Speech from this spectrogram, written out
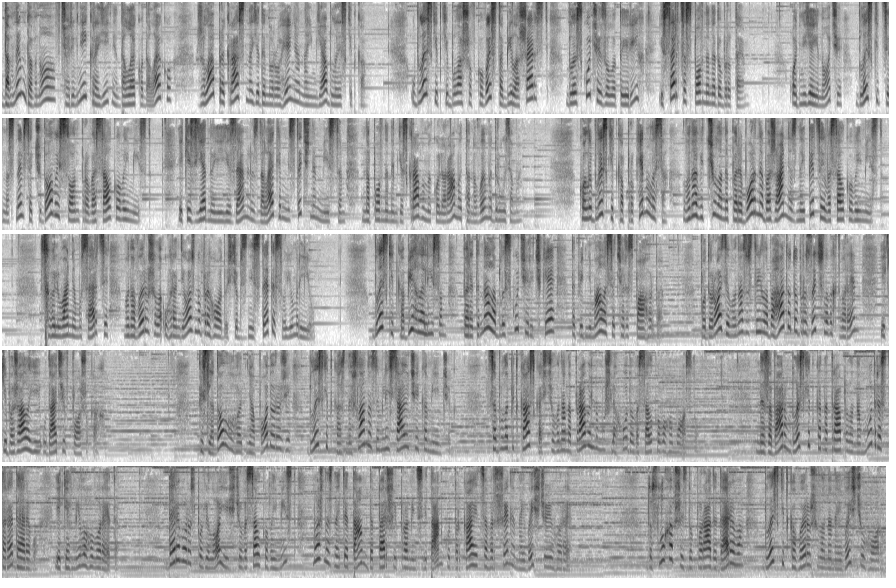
Давним-давно в чарівній країні далеко-далеко жила прекрасна єдинорогиня на ім'я Блискітка. У блискітки була шовковиста біла шерсть, блискучий золотий ріг і серце сповнене доброти. Однієї ночі блискітці наснився чудовий сон про веселковий міст, який з'єднує її землю з далеким містичним місцем, наповненим яскравими кольорами та новими друзями. Коли блискітка прокинулася, вона відчула непереборне бажання знайти цей веселковий міст. З хвилюванням у серці вона вирушила у грандіозну пригоду, щоб здійснити свою мрію. Блискітка бігла лісом, перетинала блискучі річки та піднімалася через пагорби. По дорозі вона зустріла багато доброзичливих тварин, які бажали їй удачі в пошуках. Після довгого дня подорожі блискітка знайшла на землі сяючий камінчик. Це була підказка, що вона на правильному шляху до веселкового мосту. Незабаром блискітка натрапила на мудре старе дерево, яке вміло говорити. Дерево розповіло їй, що веселковий міст можна знайти там, де перший промінь світанку торкається вершини найвищої гори. Дослухавшись до поради дерева, блискітка вирушила на найвищу гору.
